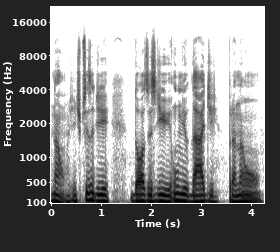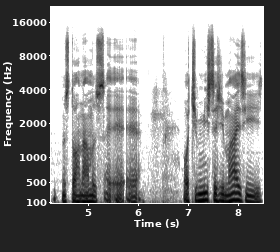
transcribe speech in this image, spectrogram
Não, a gente precisa de doses de humildade para não nos tornarmos é, é, é, otimistas demais e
